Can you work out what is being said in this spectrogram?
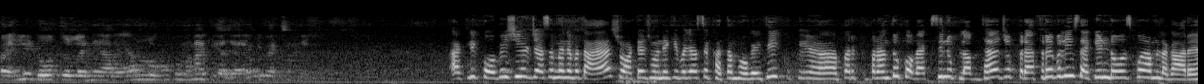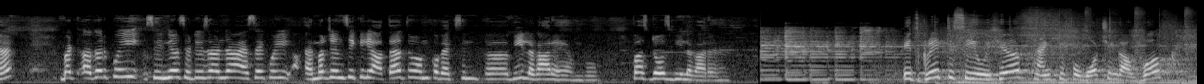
पहली डोज जो लेने आ रहे हैं उन लोगों को मना किया जा रहा है कि वैक्सीन नहीं एक्चुअली कोविशील्ड जैसे मैंने बताया शॉर्टेज होने की वजह से ख़त्म हो गई थी पर परंतु कोवैक्सीन उपलब्ध है जो प्रेफरेबली सेकेंड डोज को हम लगा रहे हैं। बट अगर कोई सीनियर सिटीजन या ऐसे कोई इमरजेंसी के लिए आता है तो हम कोवैक्सीन भी लगा रहे हैं हमको। फ़र्स्ट डोज भी लगा रहे हैं। It's great to see you here. Thank you for watching our work.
